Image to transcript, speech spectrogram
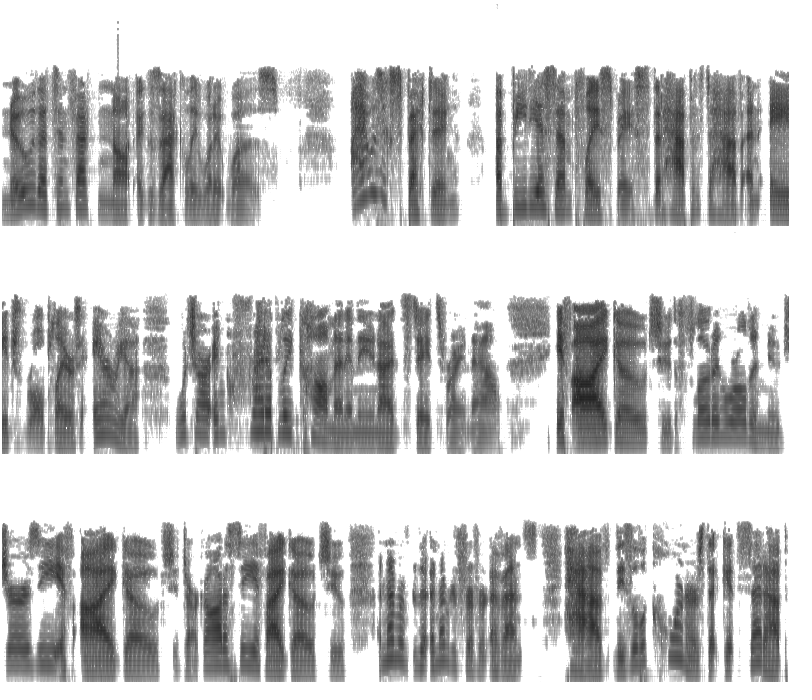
No, that's in fact not exactly what it was. I was expecting a BDSM play space that happens to have an age role players area, which are incredibly common in the United States right now. If I go to the Floating World in New Jersey, if I go to Dark Odyssey, if I go to a number of a number of different events, have these little corners that get set up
